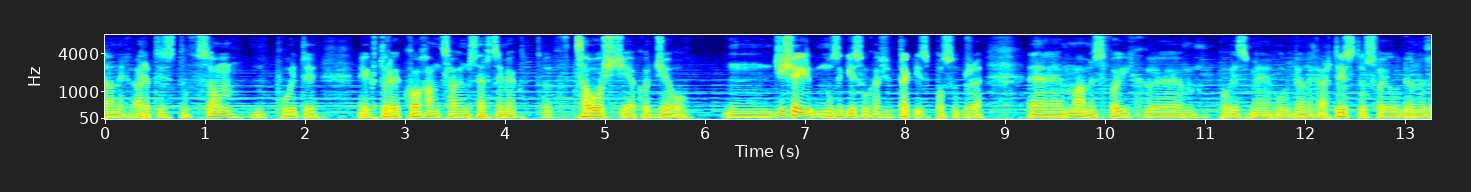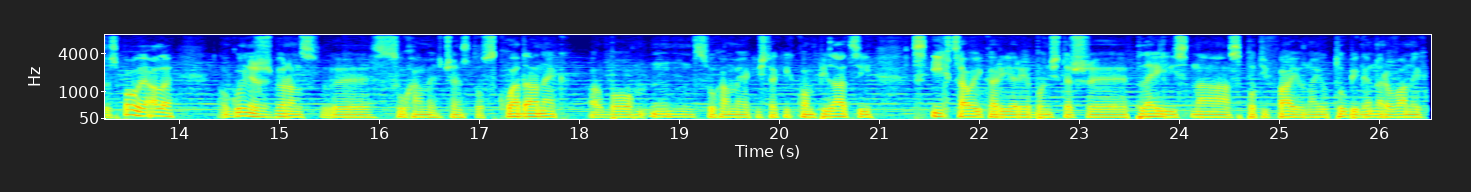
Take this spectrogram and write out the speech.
danych artystów. Są płyty, e, które kocham całym sercem jak, w całości jako dzieło. Mm, Dzisiaj muzyki słucha się w taki sposób, że e, mamy swoich e, powiedzmy ulubionych artystów, swoje ulubione zespoły, ale ogólnie rzecz biorąc e, słuchamy często składanek albo mm, słuchamy jakichś takich kompilacji z ich całej kariery, bądź też playlist na Spotify'u, na YouTubie generowanych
